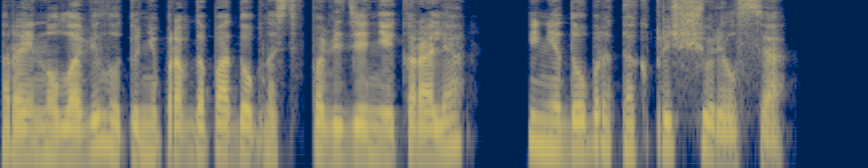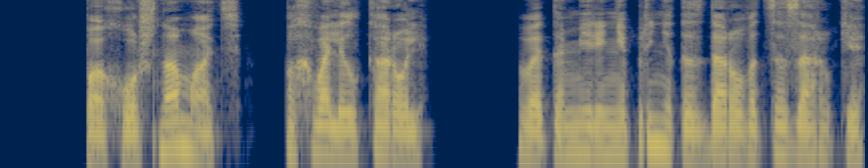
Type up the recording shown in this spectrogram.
Рейн уловил эту неправдоподобность в поведении короля и недобро так прищурился. «Похож на мать», — похвалил король. В этом мире не принято здороваться за руки,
